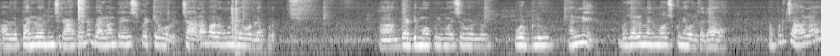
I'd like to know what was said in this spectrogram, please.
వాళ్ళు పనిలో నుంచి రాగానే బెల్లంతో వేసి పెట్టేవాళ్ళు. చాలా బలంగా ఉండేవాళ్ళు అప్పుడు. గడ్డి మోపులు మోసేవాళ్ళు ఒడ్లు అన్నీ భుజాల మీద మోసుకునేవాళ్ళు కదా. అప్పుడు చాలా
